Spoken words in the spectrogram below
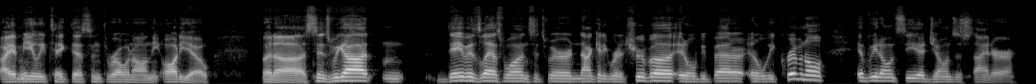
I immediately take this and throw it on the audio. But uh, since we got mm, David's last one, since we're not getting rid of Trouba, it'll be better. It'll be criminal if we don't see a Jones and Schneider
